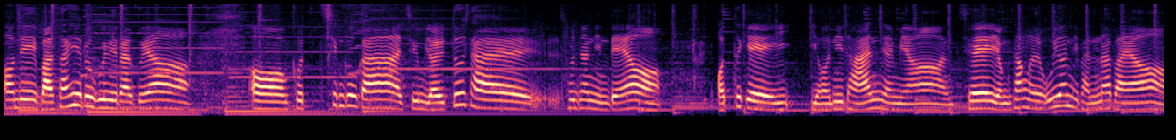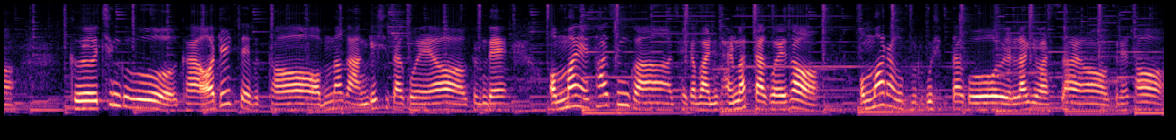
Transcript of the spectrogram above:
어, 네, 마사히로 군이라고요. 어, 그 친구가 지금 12살 소년인데요. 어떻게 이 연이 닿았냐면 제 영상을 우연히 봤나 봐요. 그 친구가 어릴 때부터 엄마가 안 계시다고 해요. 그런데 엄마의 사진과 제가 많이 닮았다고 해서 엄마라고 부르고 싶다고 연락이 왔어요. 그래서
